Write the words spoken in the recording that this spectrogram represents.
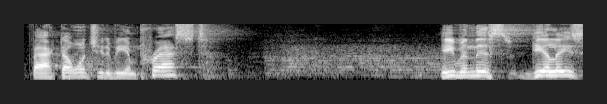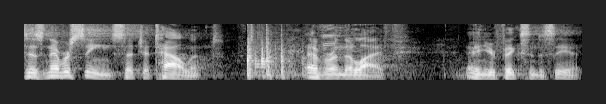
fact, I want you to be impressed. Even this Gillies has never seen such a talent ever in their life, and you're fixing to see it.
